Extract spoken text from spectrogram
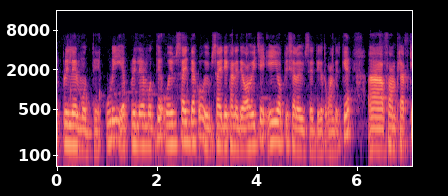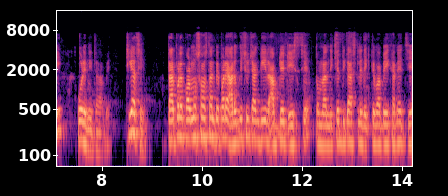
এপ্রিলের মধ্যে, কুড়ি এপ্রিলের মধ্যে ওয়েবসাইট দেখো ওয়েবসাইট এখানে দেওয়া হয়েছে, এই অফিসিয়াল ওয়েবসাইট থেকে তোমাদেরকে ফর্ম ফিল করে নিতে হবে, ঠিক আছে? তারপরে কর্মসংস্থান পেপারে আরও কিছু চাকরির আপডেট এসছে। তোমরা নিচের দিকে আসলে দেখতে পাবে এখানে যে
